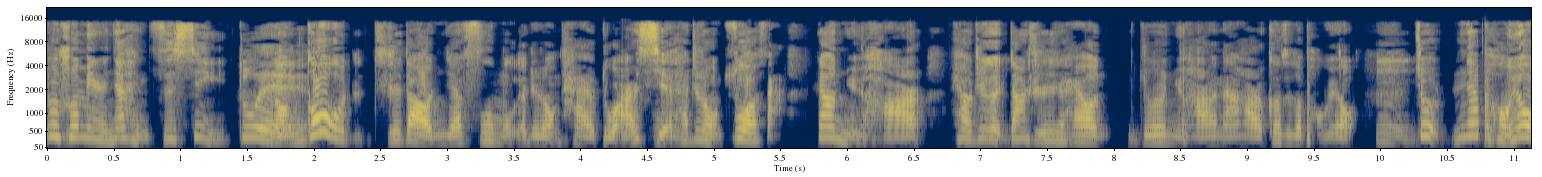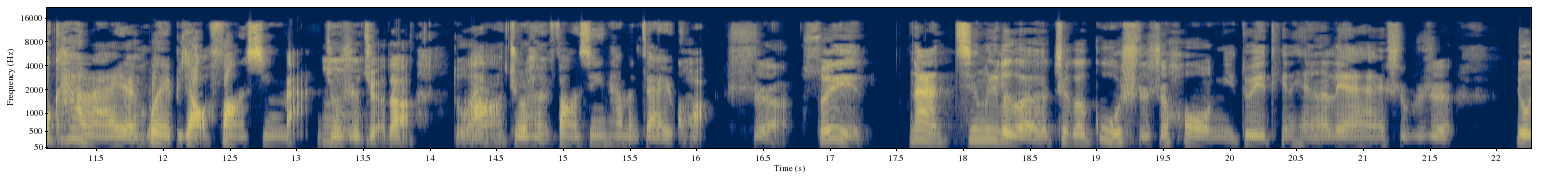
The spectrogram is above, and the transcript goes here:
就说明人家很自信，对，能够知道人家父母的这种态度，而且他这种做法让女孩儿，还有这个当时是还有就是女孩和男孩各自的朋友，嗯，就人家朋友看来也会比较放心吧，就是觉得对啊，就是很放心他们在一块儿。是，所以那经历了这个故事之后，你对甜甜的恋爱是不是又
